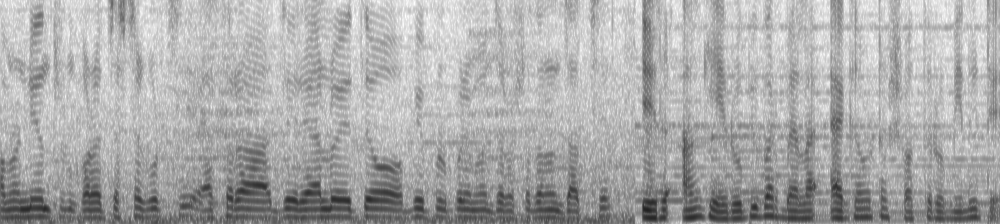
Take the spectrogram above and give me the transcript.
আমরা নিয়ন্ত্রণ করার চেষ্টা করছি। এছাড়া যে রেলওয়েতেও বিপুল পরিমাণ জনসাধারণ যাচ্ছে। এর আগে রবিবার বেলা এগারোটা সতেরো মিনিটে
